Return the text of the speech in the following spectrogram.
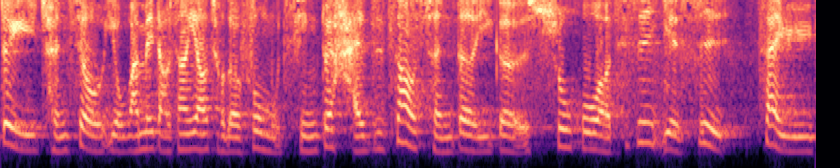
对于成就有完美导向要求的父母亲，对孩子造成的一个疏忽哦，其实也是。在于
